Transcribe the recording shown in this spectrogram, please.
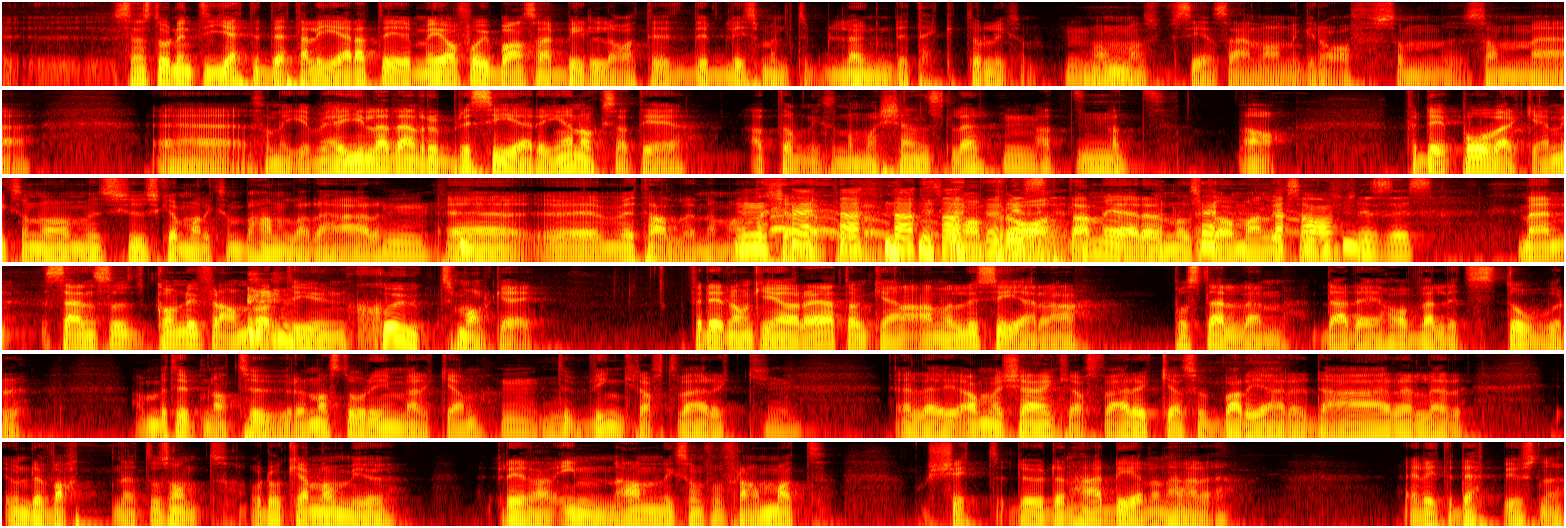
sen står det inte jättedetaljerat i, men jag får ju bara en sån här bild av att det, det blir som en typ lögndetektor liksom. Mhm. Om man ser så här någon graf som, som, eh, eh, som ligger. Men jag gillar den rubriceringen också, att, det är, att de, liksom, de har känslor. Mm. Att, Mm. att, ja. För det påverkar en liksom, hur ska man liksom behandla det här Mm. eh, eh, metallen när man känner på den? Ska man prata med den och ska man liksom... Ja. Men sen så kom det ju fram då att det är ju en sjukt smart grej. För det de kan göra är att de kan analysera på ställen där det har väldigt stor... Ja typ naturen har stor inverkan. Mm. Typ vindkraftverk. Mm. Eller ja men kärnkraftverk, alltså barriärer där eller under vattnet och sånt. Och då kan de ju redan innan liksom få fram att Shit, du den här delen här är lite deppig just nu.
